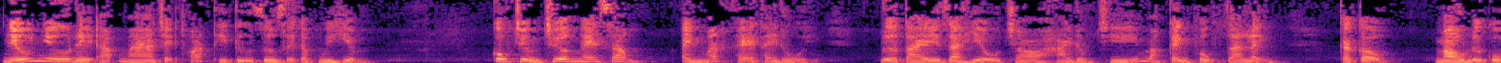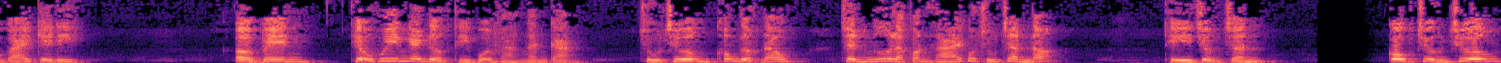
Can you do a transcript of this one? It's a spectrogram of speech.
Nếu như để ác ma chạy thoát thì Tử Dương sẽ gặp nguy hiểm. Cục trưởng Trương nghe xong, ánh mắt khẽ thay đổi, đưa tay ra hiệu cho hai đồng chí mặc cảnh phục ra lệnh. Các cậu, mau đưa cô gái kia đi. Ở bên, Thiệu Huy nghe được thì vội vàng ngăn cản. Chú Trương, không được đâu. Trần Ngư là con gái của chú Trần đó. Thị trưởng Trần. Cục trưởng Trương,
